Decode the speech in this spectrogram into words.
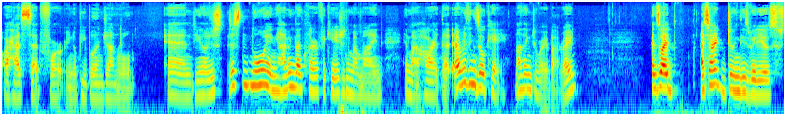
or has set for you know people in general. And you know, just just knowing, having that clarification in my mind, in my heart, that everything's okay, nothing to worry about, right? And so I I started doing these videos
